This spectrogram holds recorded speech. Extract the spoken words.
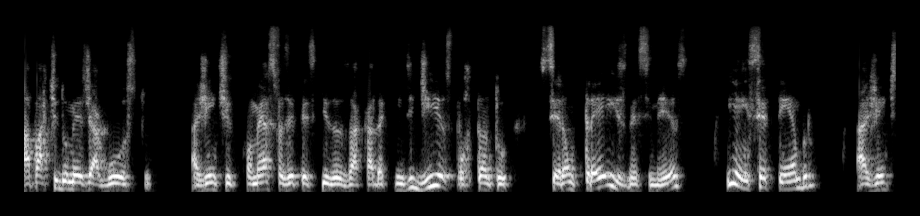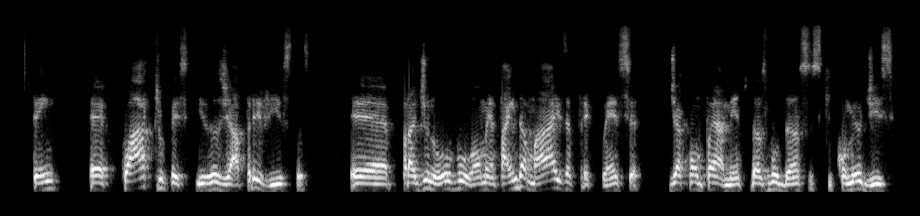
A partir do mês de agosto, a gente começa a fazer pesquisas a cada 15 dias, portanto, serão três nesse mês. E em setembro, a gente tem é, quatro pesquisas já previstas é, para, de novo, aumentar ainda mais a frequência de acompanhamento das mudanças, que, como eu disse,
